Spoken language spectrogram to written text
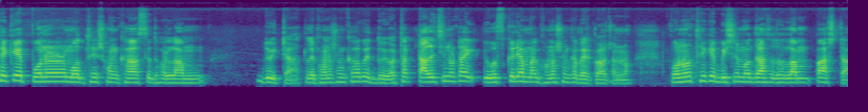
থেকে পনেরোর মধ্যে সংখ্যা আছে ধরলাম দুইটা, তাহলে ঘনসংখ্যা হবে দুই। অর্থাৎ টালি চিহ্নটা ইউজ করি আমরা ঘনসংখ্যা বের করার জন্য। পনেরো থেকে বিশের মধ্যে আছে ধরলাম পাঁচটা।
